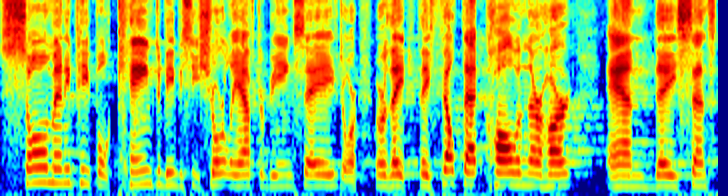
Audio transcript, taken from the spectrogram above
So many people came to BBC shortly after being saved or, or they, they felt that call in their heart and they sensed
